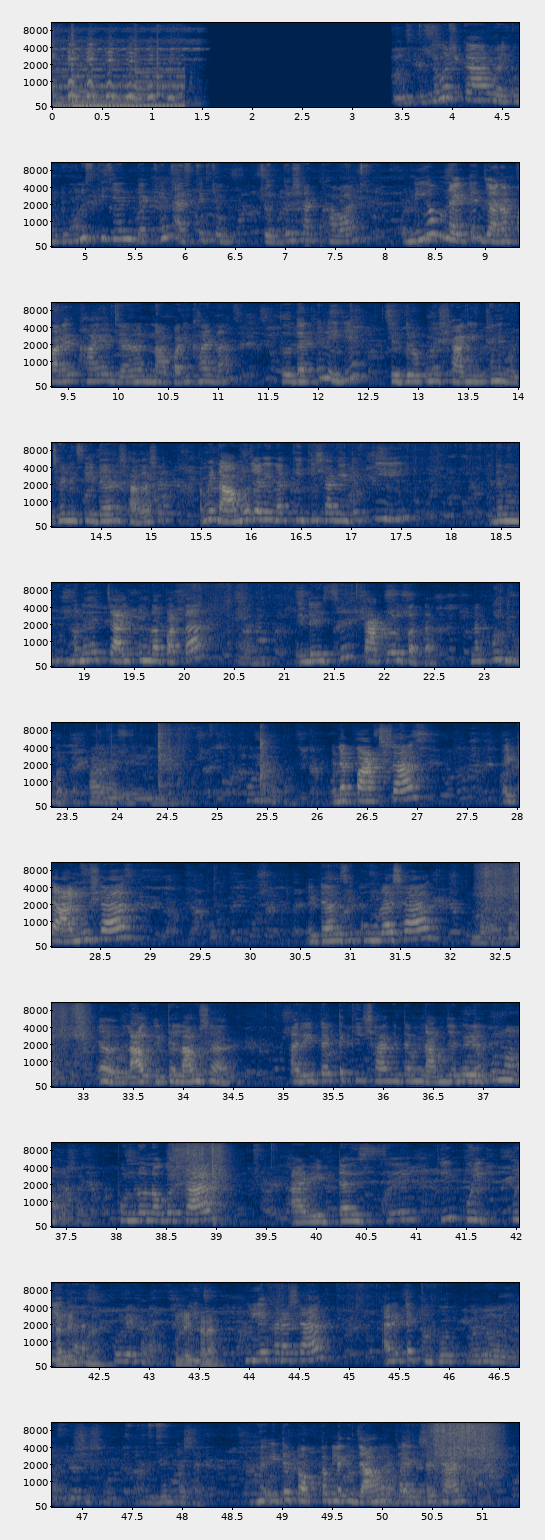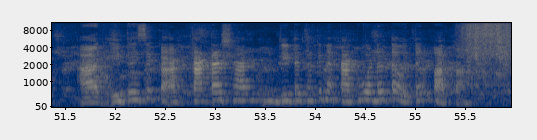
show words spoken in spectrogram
নমস্কার ওয়েলকাম টু মনুস কিচেন দেখেন, আজকে চোদ্দ শাক খাওয়ার নিয়ম না এটা যারা পারে খায়, যারা না পারে খায় না। তো দেখেন, এই যে চোদ্দ রকমের শাক এখানে গোছায় নিয়েছি। এটা সাদা শাক। আমি নামও জানি না কি কি শাক, এটা কি? এটা মনে হয় চাল কুমড়া পাতা। এটা হচ্ছে কাকরোল পাতা না পাতা। এটা পাট শাক এটা আলু শাক এটা হচ্ছে কুমড়া শাক ও, লাউ এটা লাউ শাক। আর এটা একটা কি শাক এটা আমি নাম জানি না। পূর্ণ নমস্কার পূর্ণনগর শাক আর এটা হচ্ছে কি? কুলেখাড়া। কুলেখাড়া। কুলেখাড়া। শাক। আর এটা কি? শাক। এটা টক টক লাগে যা হোক একটা শাক। আর এটা হচ্ছে কাটা শাক যেটা থাকে না কাটুয়া ডাটা ওটার পাতা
